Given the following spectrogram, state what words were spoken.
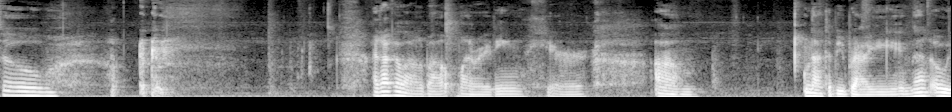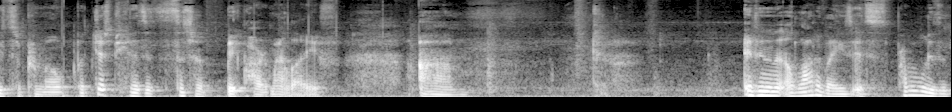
So. I talk a lot about my writing here. Um, not to be braggy and not always to promote, but just because it's such a big part of my life. Um, and in a lot of ways, it's probably the,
